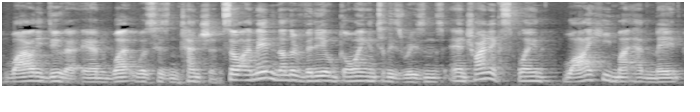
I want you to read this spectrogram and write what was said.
why would he do that and what was his intention? So I made another video going into these reasons and trying to explain why he might have made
